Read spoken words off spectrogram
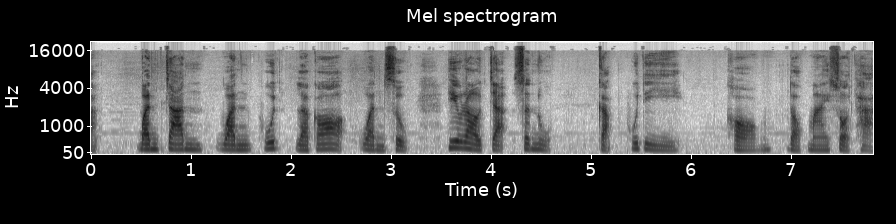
ะ วันจันทร์ วันพุธแล้วก็วันศุกร์ที่เราจะสนุกกับผู้ดีของดอกไม้สดค่ะ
